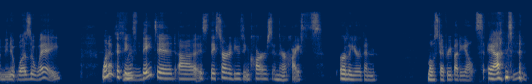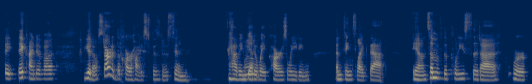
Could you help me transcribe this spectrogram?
I mean, it was a way. One of the things they did uh, is they started using cars in their heists earlier than most everybody else, and Mm. they they kind of uh, you know started the car heist business in having Wow. getaway cars waiting and things like that. And some of the police that uh, were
